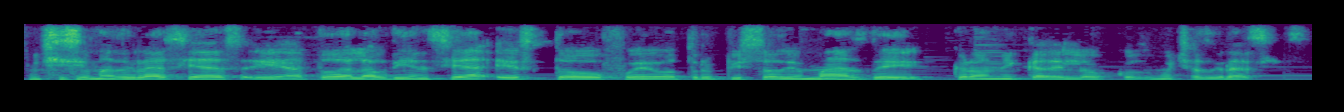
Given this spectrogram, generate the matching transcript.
Muchísimas gracias eh, a toda la audiencia. Esto fue otro episodio más de Crónica de Locos. Muchas gracias.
